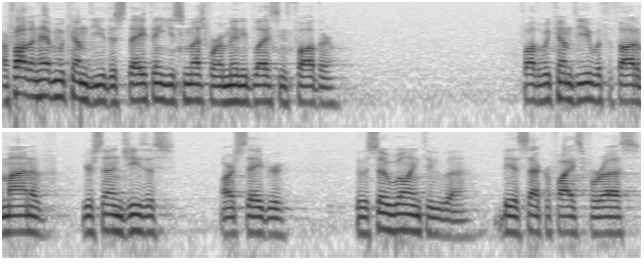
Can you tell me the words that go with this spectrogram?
Our Father in heaven, we come to you this day. Thank you so much for our many blessings, Father. Father, we come to you with the thought of mind of your Son, Jesus, our Savior, who was so willing to uh, be a sacrifice for us.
